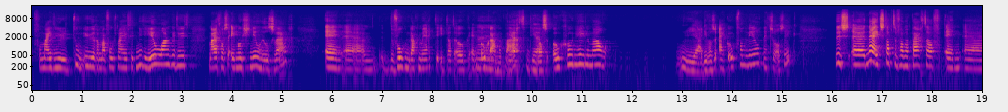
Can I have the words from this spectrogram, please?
Voor mij duurde het toen uren, maar volgens mij heeft het niet heel lang geduurd. Maar het was emotioneel heel zwaar. En ehm, de volgende dag merkte ik dat ook. En ook mm, aan mijn paard. die was ook gewoon helemaal... Ja, die was eigenlijk ook van de wereld, net zoals ik. Dus uh, nee, ik stapte van mijn paard af. En uh,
